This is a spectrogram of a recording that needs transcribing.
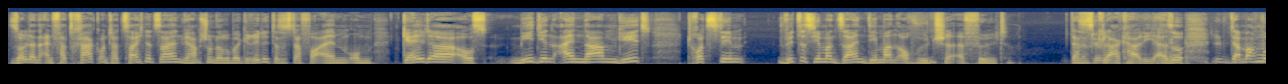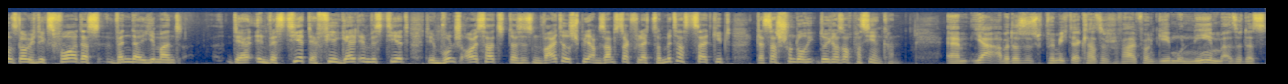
soll dann ein Vertrag unterzeichnet sein. Wir haben schon darüber geredet, dass es da vor allem um Gelder aus Medieneinnahmen geht. Trotzdem wird es jemand sein, dem man auch Wünsche erfüllt. Das Natürlich. ist klar, Kali. Also da machen wir uns, glaube ich, nichts vor, dass wenn da jemand der investiert, der viel Geld investiert, den Wunsch äußert, dass es ein weiteres Spiel am Samstag vielleicht zur Mittagszeit gibt, dass das schon durchaus auch passieren kann. Ähm, ja, aber das ist für mich der klassische Fall von Geben und Nehmen. Also das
